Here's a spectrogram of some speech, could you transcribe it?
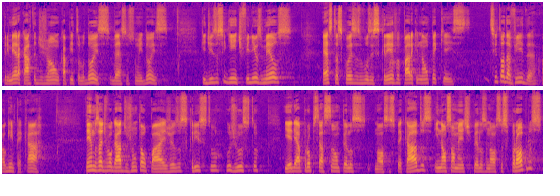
primeira carta de João, capítulo 2, versos 1 e 2, que diz o seguinte: Filhinhos meus, estas coisas vos escrevo para que não pequeis. Se toda vida alguém pecar, temos advogado junto ao Pai, Jesus Cristo, o justo, e ele é a propiciação pelos nossos pecados, e não somente pelos nossos próprios,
